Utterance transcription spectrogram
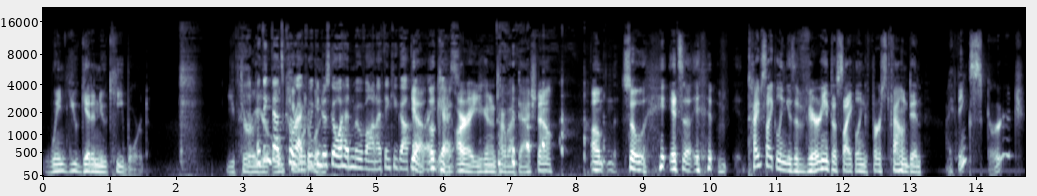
when you get a new keyboard. You throw your I think that's correct. We can just go ahead and move on. I think you got that Yeah. right. okay. yes. All right. You're going to talk about Dash now. um. So it's a type cycling is a variant of cycling first found in I think Scourge.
